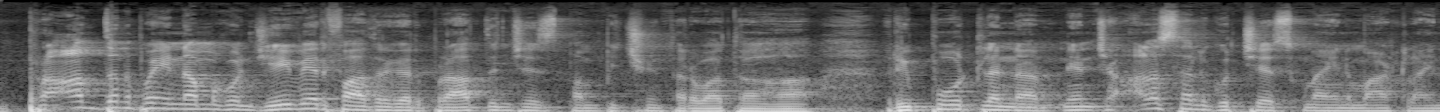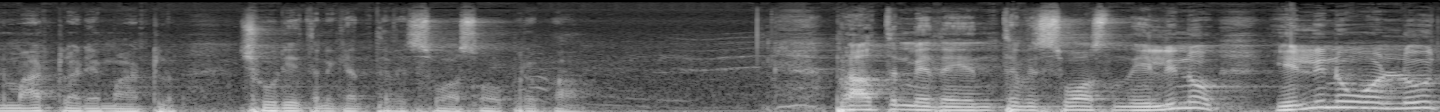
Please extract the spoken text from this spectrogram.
ప్రార్థన పైన నమ్మకం. జేవియర్ ఫాదర్ గారు ప్రార్థన చేసి పంపించిన తర్వాత రిపోర్ట్లు అన్నారు నేను చాలాసార్లు గుర్తు చేసుకున్నాను ఆయన మాటలు ఆయన మాట్లాడే మాటలు. చూడు ఇతనికి ఎంత విశ్వాసం ప్రభా. ప్రార్థన మీద ఎంత విశ్వాసం ఉంది. వెళ్ళిన వెళ్ళిన వాళ్ళు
